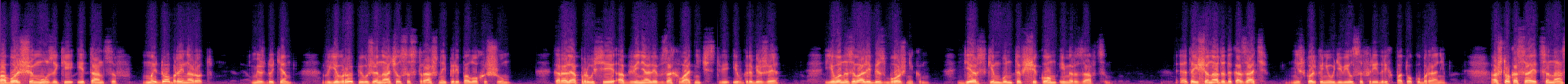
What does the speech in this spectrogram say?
побольше музыки и танцев. Мы добрый народ. Между тем, в Европе уже начался страшный переполох и шум. Короля Пруссии обвиняли в захватничестве и в грабеже. Его называли безбожником, дерзким бунтовщиком и мерзавцем. Это еще надо доказать, нисколько не удивился Фридрих потоку брани. А что касается нас,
